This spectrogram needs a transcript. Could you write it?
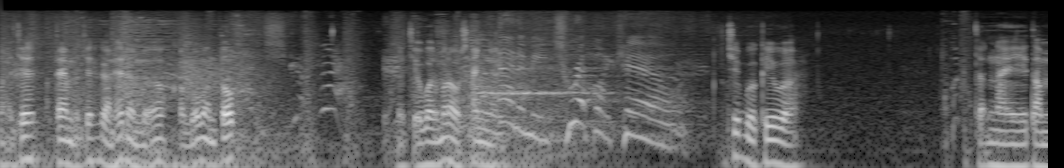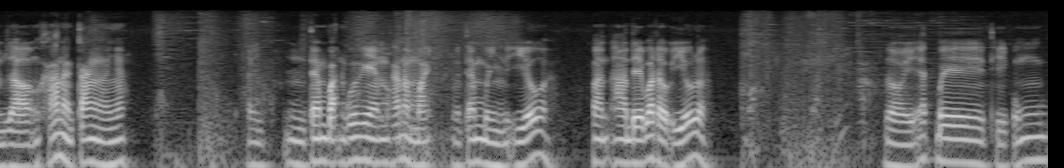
Lại chết, tem lại chết gần hết lần nữa. Còn bố bọn top. Triệu Vân bắt đầu xanh này. Triple kill. Rồi Trận này tầm giờ cũng khá là căng rồi nhá. Tem bạn của game khá là mạnh và tem mình thì yếu rồi. Bạn AD bắt đầu yếu rồi. Rồi SB thì cũng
